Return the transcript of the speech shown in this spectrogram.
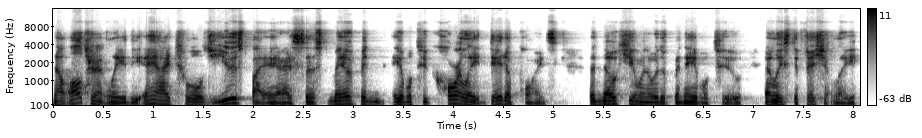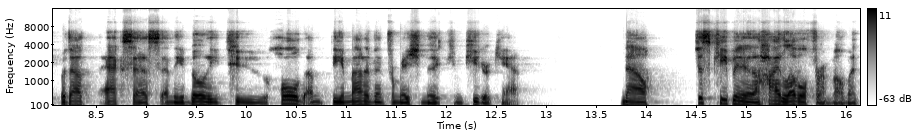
Now, alternately, the AI tools used by AI Assist may have been able to correlate data points that no human would have been able to, at least efficiently, without access and the ability to hold um, the amount of information that a computer can. Now, just keeping it at a high level for a moment,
